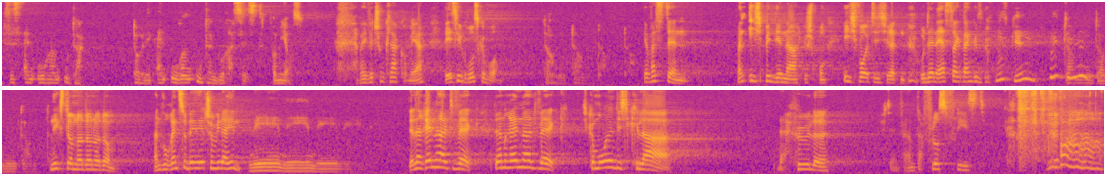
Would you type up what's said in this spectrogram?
Es ist ein Orang-Utan. Dominik, ein Orang-Utan, du Rassist. Von mir aus. Aber er wird schon klarkommen, ja? Der ist hier groß geworden. Dom, dom, dom, dom. Ja, was denn? Mann, ich bin dir nachgesprungen. Ich wollte dich retten. Und dein erster Gedanke ist, muss gehen. Dom, dom, dom. Nix dumm, nur dumm, nur dumm. Mann, wo rennst du denn jetzt schon wieder hin? Nee, nee, nee, nee. Dann renn halt weg. Dann renn halt weg. Ich komme ohne dich klar. In der Höhle, durch den verdammter Fluss fließt. Ah,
